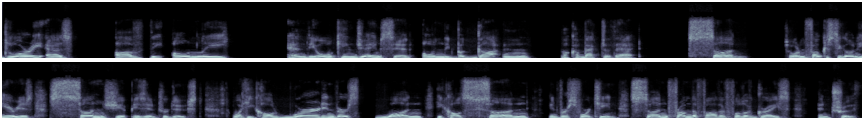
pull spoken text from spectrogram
glory as of the only, and the old King James said, only begotten. I'll come back to that. Son. So, what I'm focusing on here is sonship is introduced. What he called word in verse 1, he calls son in verse 14. Son from the Father, full of grace and truth.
